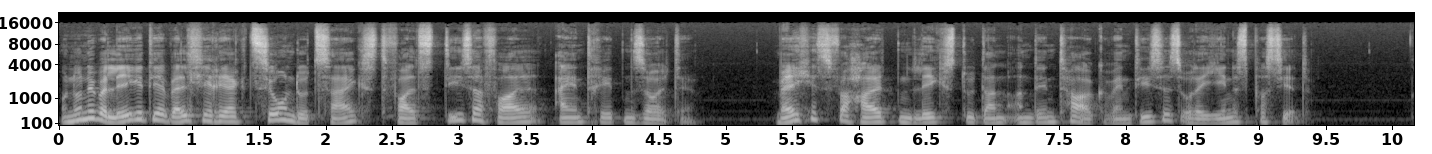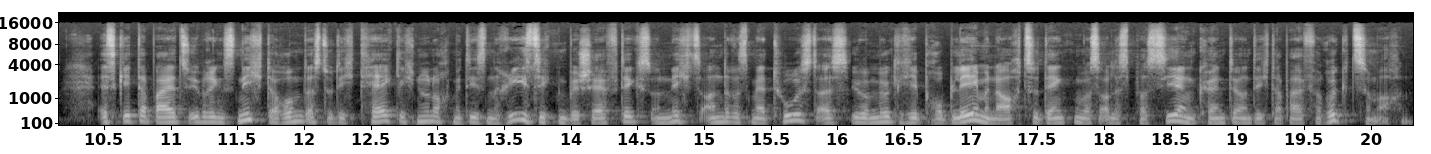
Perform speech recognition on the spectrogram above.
Und nun überlege dir, welche Reaktion du zeigst, falls dieser Fall eintreten sollte. Welches Verhalten legst du dann an den Tag, wenn dieses oder jenes passiert? Es geht dabei jetzt übrigens nicht darum, dass du dich täglich nur noch mit diesen Risiken beschäftigst und nichts anderes mehr tust, als über mögliche Probleme nachzudenken, was alles passieren könnte und dich dabei verrückt zu machen.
